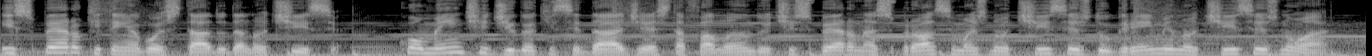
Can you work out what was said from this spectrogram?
Espero que tenha gostado da notícia. Comente e diga que cidade está falando e te espero nas próximas notícias do Grêmio Notícias no Ar.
